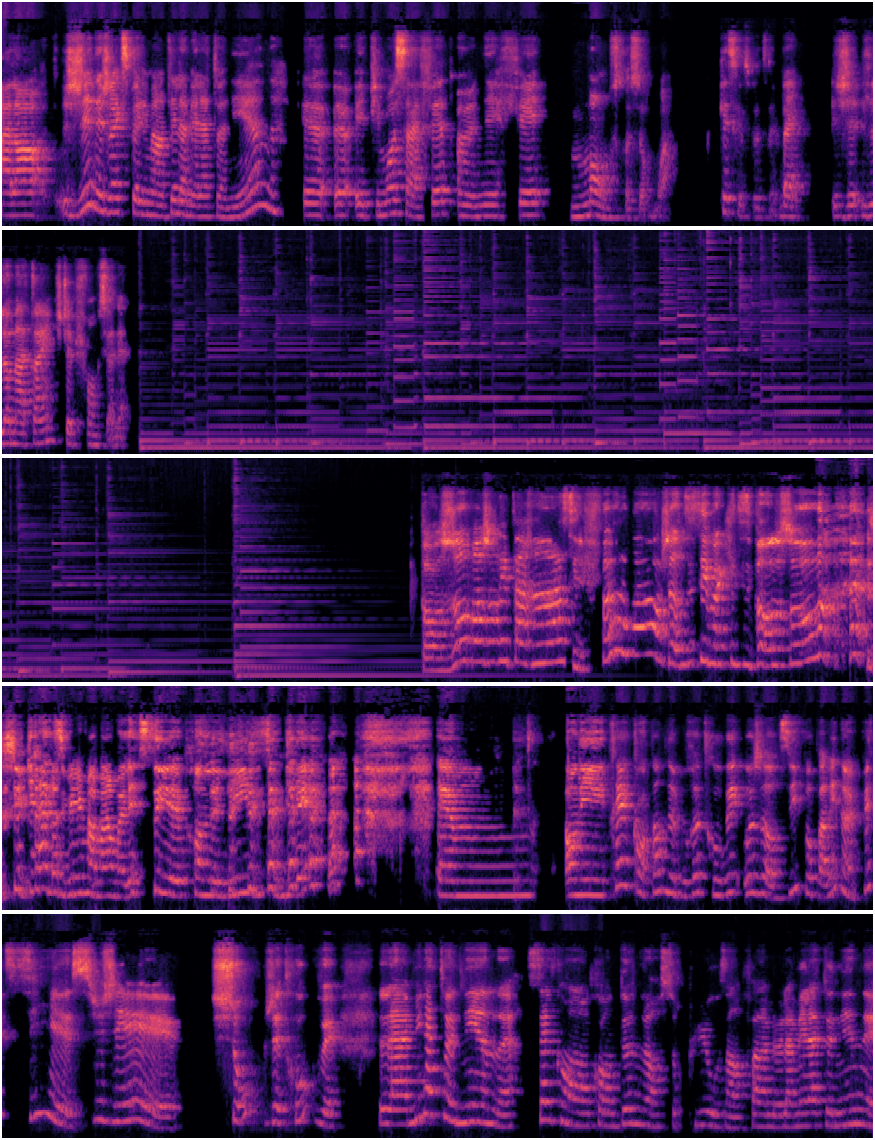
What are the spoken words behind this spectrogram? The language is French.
Alors, j'ai déjà expérimenté la mélatonine euh, euh, et puis moi, ça a fait un effet monstre sur moi. Qu'est-ce que tu veux dire? Ben, le matin, j'étais plus fonctionnelle. Bonjour, bonjour les parents, c'est le fun, hein? Aujourd'hui, c'est moi qui dis bonjour. J'ai gradué, ma mère m'a laissé euh, prendre le livre, c'est bien. Euh, on est très contente de vous retrouver aujourd'hui pour parler d'un petit euh, sujet chaud, je trouve. La mélatonine, celle qu'on donne en surplus aux enfants. La mélatonine,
